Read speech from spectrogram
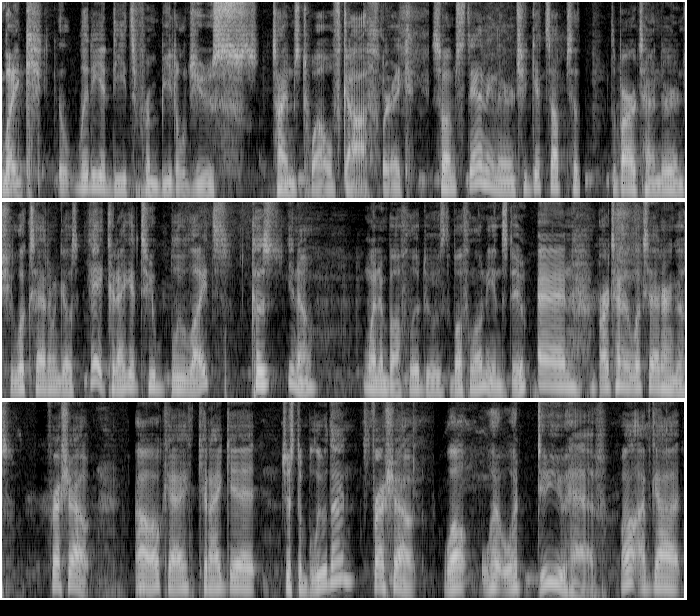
like Lydia Deetz from Beetlejuice times 12 goth. Like, so I'm standing there and she gets up to the bartender and she looks at him and goes, Hey, can I get two blue lights? Because, you know, when in Buffalo, do as the Buffalonians do. And bartender looks at her and goes, Fresh out. Oh, okay. Can I get just a blue then? Fresh out. Well, what what do you have? Well, I've got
